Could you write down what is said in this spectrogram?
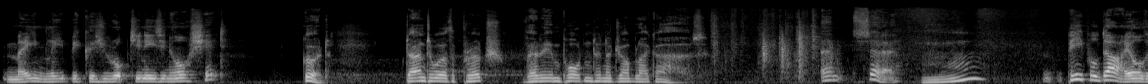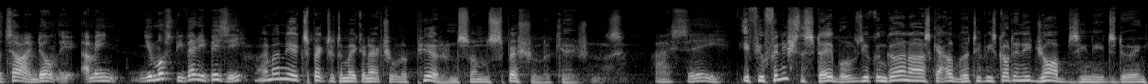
mainly because you're up to your knees in horse shit. Good. Down to earth approach. Very important in a job like ours. Um, sir, Hmm? people die all the time, don't they? I mean, you must be very busy. I'm only expected to make an actual appearance on special occasions. I see. If you finish the stables, you can go and ask Albert if he's got any jobs he needs doing.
